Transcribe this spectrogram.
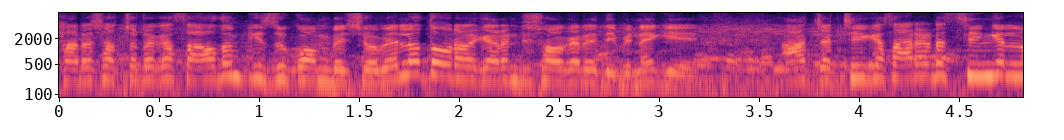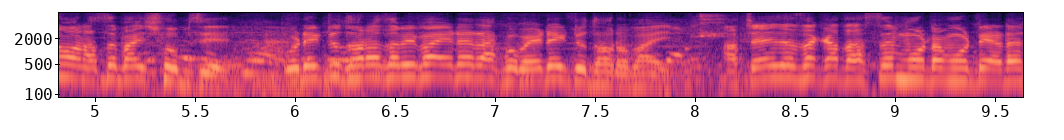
সাড়ে সাতশো টাকা চাওয়া দাম কিছু কম বেশি হবে। এলে তো ওরা গ্যারান্টি সহকারে দিবি নাকি? আচ্ছা ঠিক আছে। আর একটা সিঙ্গেল নর আছে ভাই সবজি। ওটা একটু ধরা যাবে ভাই এটা রাখো ভাই এটা একটু ধরো ভাই। আচ্ছা এই যে জায়গাত আছে মোটামুটি একটা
